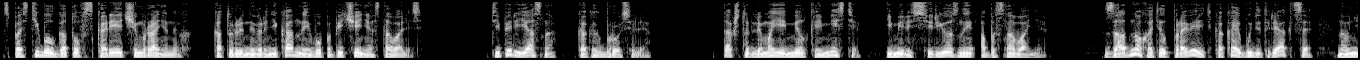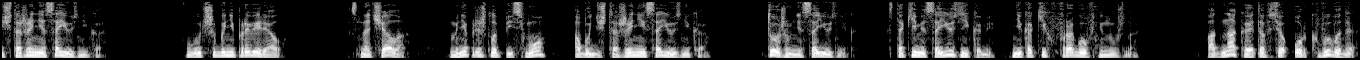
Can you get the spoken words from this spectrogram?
спасти был готов скорее, чем раненых, которые наверняка на его попечении оставались. Теперь ясно, как их бросили. Так что для моей мелкой мести имелись серьезные обоснования. Заодно хотел проверить, какая будет реакция на уничтожение союзника. Лучше бы не проверял. Сначала мне пришло письмо об уничтожении союзника. Тоже мне союзник. С такими союзниками никаких врагов не нужно. Однако это все орг-выводы,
